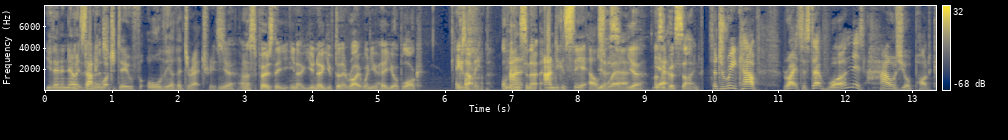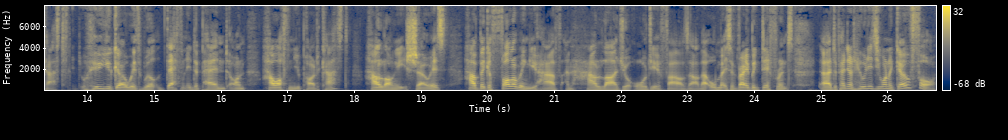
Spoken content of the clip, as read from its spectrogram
you then know You've exactly what to do for all the other directories. Yeah, and I suppose the you know you know you've done it right when you hear your blog Exactly. on the and, internet. And you can see it elsewhere. Yes, yeah, that's a good sign. So to recap, right, so step one is house your podcast? Who you go with will definitely depend on how often you podcast, how long each show is, how big a following you have, and how large your audio files are. That all makes a very big difference uh, depending on who it is you want to go for.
